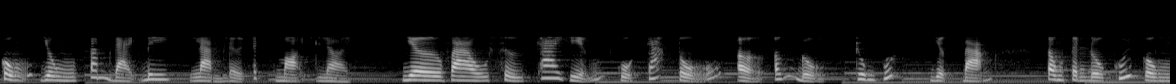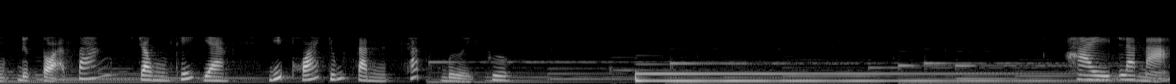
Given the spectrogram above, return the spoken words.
cũng dùng tâm đại bi làm lợi ích mọi lời nhờ vào sự khai hiển của các tổ ở ấn độ, trung quốc, nhật bản tông tịnh độ cuối cùng được tỏa sáng trong thế gian, nhiếp hóa chúng sanh khắp mười phương. Hai la mã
